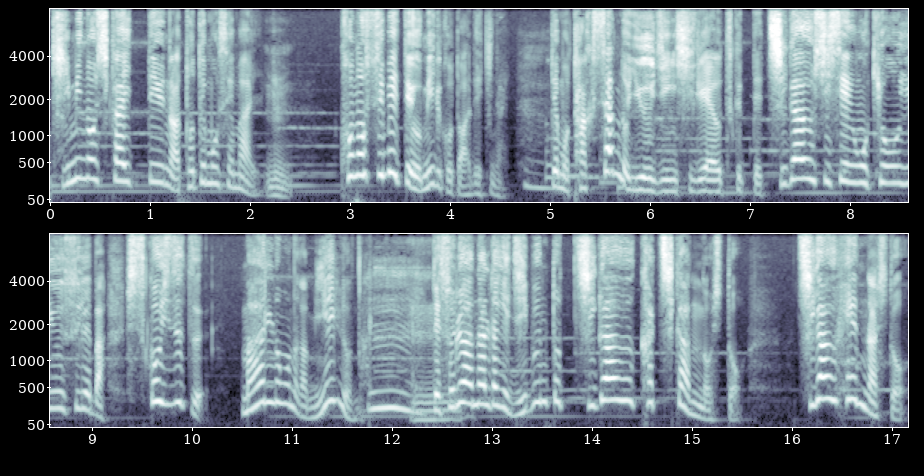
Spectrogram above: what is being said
君の視界っていうのはとても狭い。うん。この全てを見ることはできない。うん。でもたくさんの友人知り合いを作って違う視線を共有すれば少しずつ周りのものが見えるようになる。うん。でそれはなるだけ自分と違う価値観の人違う変な人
